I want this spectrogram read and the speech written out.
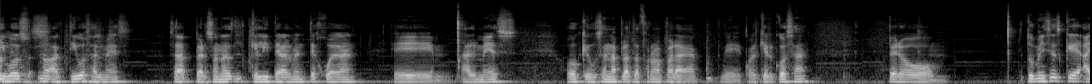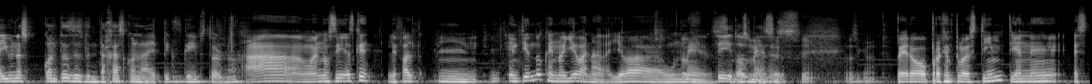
activos, no, activos al mes. O sea, personas que literalmente juegan eh, al mes. o que usan la plataforma para eh, cualquier cosa. Pero tú me dices que hay unas cuantas desventajas con la Epic Game Store, ¿no? Ah, bueno, sí, es que le falta... mm, entiendo que no lleva nada, lleva un Dos- mes, sí, dos dos meses. meses. Sí, básicamente. Pero, por ejemplo, Steam tiene... es-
